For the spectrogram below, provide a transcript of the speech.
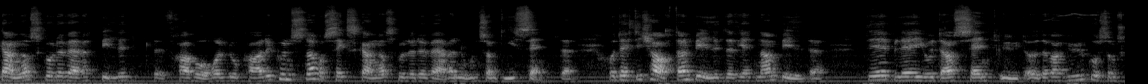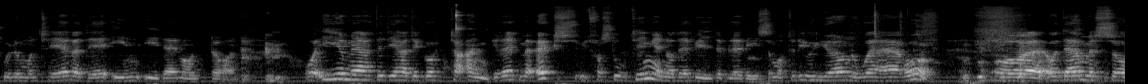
ganger skulle det være et bilde fra våre lokale kunstnere, og seks ganger skulle det være noen som de sendte. Og dette Kjartan-bildet, det Vietnam-bildet, det ble jo da sendt ut. Og det var Hugo som skulle montere det inn i den monteren. Og i og med at de hadde gått til angrep med øks utenfor Stortinget når det bildet ble vist, så måtte de jo gjøre noe her òg. Og, og dermed så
